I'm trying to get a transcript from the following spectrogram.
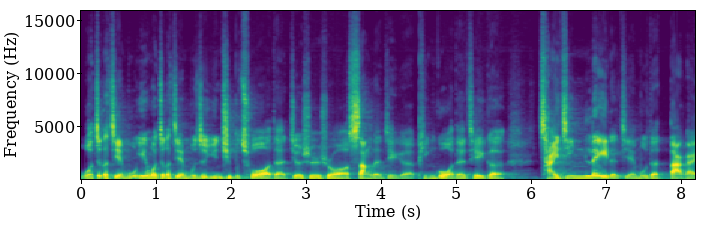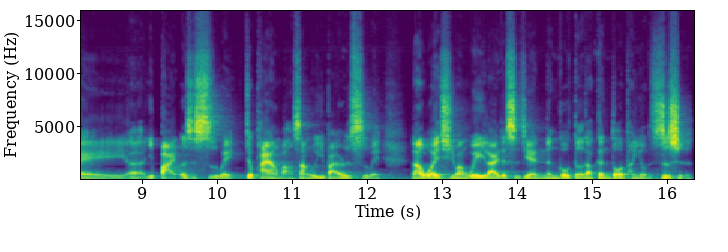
我这个节目，因为我这个节目是运气不错的，就是说上了这个苹果的这个财经类的节目的大概呃一百二十四位，就排行榜上路一百二十四位。那我也希望未来的时间能够得到更多的朋友的支持。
